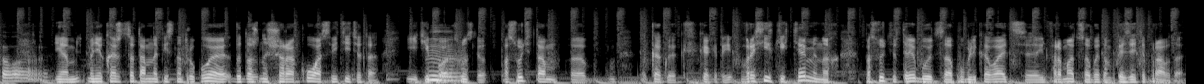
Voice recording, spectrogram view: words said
то... Не, мне кажется, там написано другое. Вы должны широко осветить это. И типа, mm-hmm. в смысле, по сути, там, э, как, как это, в российских терминах, по сути, требуется опубликовать э, информацию об этом в газете «Правда».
